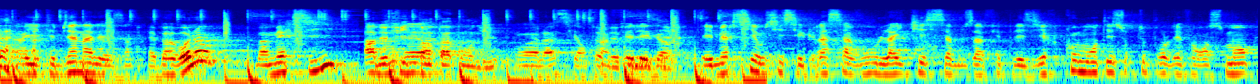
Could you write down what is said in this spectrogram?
Ah, il était bien à l'aise. Et ben voilà, bah merci. Ah, Le euh, tant attendu. Voilà, c'est enfin fait fait, les gars. Et merci aussi, c'est grâce à vous. Likez si ça vous a fait plaisir. Commentez surtout pour le référencement.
